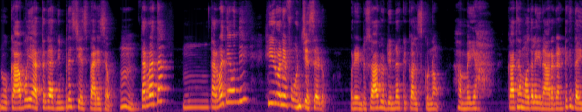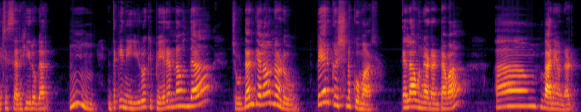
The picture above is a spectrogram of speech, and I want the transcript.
నువ్వు కాబోయే అత్తగారిని ఇంప్రెస్ చేసి పారేశావు. తర్వాత? తర్వాత ఏముంది? హీరోనే ఫోన్ చేశాడు. రెండుసార్లు డిన్నర్కి కలుసుకున్నాం. అమ్మయ్య కథ మొదలైన అరగంటకి దయచేశారు హీరో గారు. ఇంతకీ నీ హీరోకి పేరన్నా ఉందా? చూడ్డానికి ఎలా ఉన్నాడు? పేరు కృష్ణకుమార్. ఎలా ఉన్నాడంటావా? బాగానే ఉన్నాడు.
